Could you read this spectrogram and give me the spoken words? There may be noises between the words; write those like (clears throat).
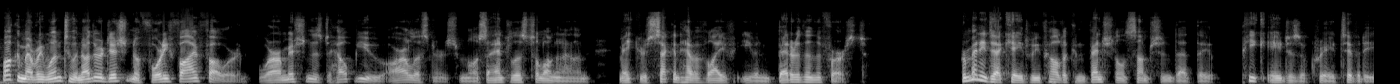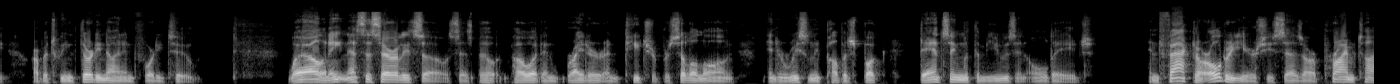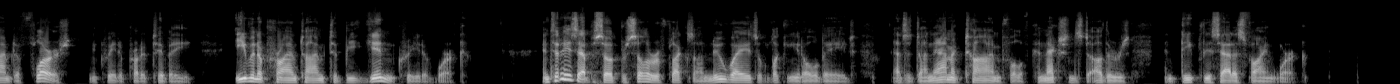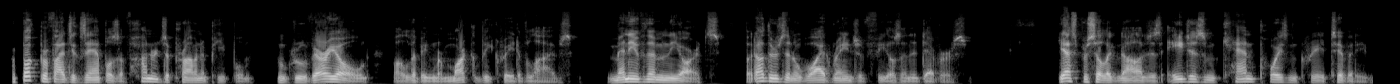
Welcome, everyone, to another edition of 45 Forward, where our mission is to help you, our listeners from Los Angeles to Long Island, make your second half of life even better than the first. For many decades, we've held a conventional assumption that the peak ages of creativity are between 39 and 42. Well, it ain't necessarily so, says poet and writer and teacher Priscilla Long in her recently published book, Dancing with the Muse in Old Age. In fact, our older years, she says, are a prime time to flourish in creative productivity even a prime time to begin creative work. In today's episode, Priscilla reflects on new ways of looking at old age as a dynamic time full of connections to others and deeply satisfying work. Her book provides examples of hundreds of prominent people who grew very old while living remarkably creative lives, many of them in the arts, but others in a wide range of fields and endeavors. Yes, Priscilla acknowledges ageism can poison creativity,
